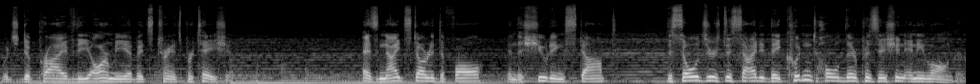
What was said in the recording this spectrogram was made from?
which deprived the army of its transportation. As night started to fall and the shooting stopped, the soldiers decided they couldn't hold their position any longer.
